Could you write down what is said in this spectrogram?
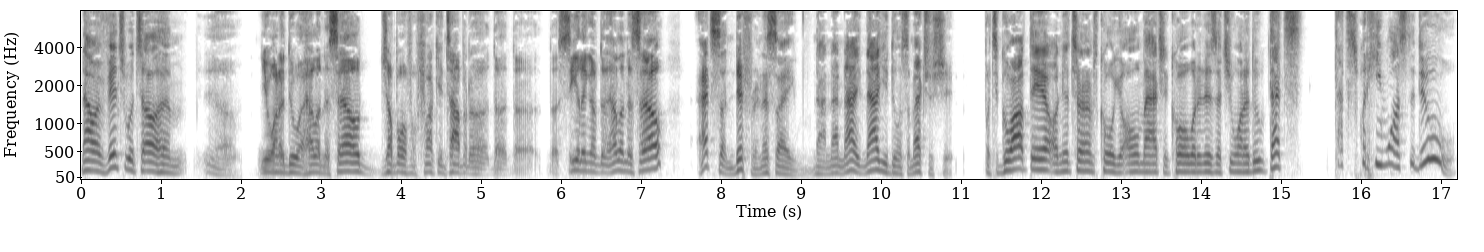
Now, Vince would tell him, you know, you want to do a hell in a cell, jump off a fucking top of the, the, the, the ceiling of the hell in a cell. That's something different. That's like, now, now, now, now you're doing some extra shit. But to go out there on your terms, call your own match and call what it is that you want to do, that's, that's what he wants to do.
